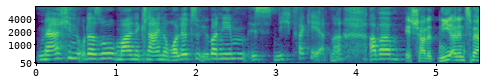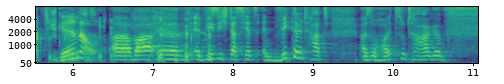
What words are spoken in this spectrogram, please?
oder so mal eine kleine Rolle zu übernehmen, ist nicht verkehrt. Ne? Aber Es schadet nie, einen Zwerg zu spielen. Genau, Das ist richtig. aber äh, wie sich das jetzt entwickelt hat, also heutzutage, pff,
